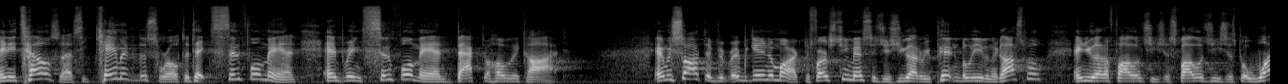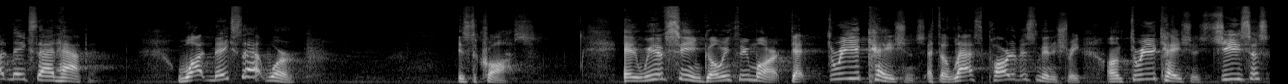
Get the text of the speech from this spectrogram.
And he tells us he came into this world to take sinful man and bring sinful man back to holy God. And we saw at the very beginning of Mark, the first two messages you got to repent and believe in the gospel, and you got to follow Jesus, follow Jesus. But what makes that happen? What makes that work is the cross. And we have seen going through Mark that three occasions, at the last part of his ministry, on three occasions, Jesus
